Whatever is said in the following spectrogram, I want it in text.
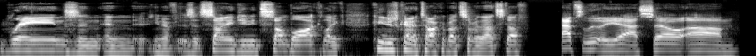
rains and and you know, is it sunny? Do you need sunblock? Like can you just kind of talk about some of that stuff? Absolutely, yeah. So um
